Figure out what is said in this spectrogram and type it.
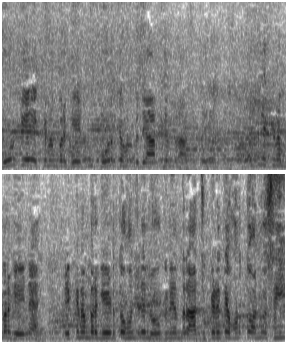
ਖੋਲ ਕੇ, ਇੱਕ ਨੰਬਰ ਗੇਟ ਨੂੰ ਖੋਲ ਕੇ ਹੁਣ ਵਿਦਿਆਰਥੀ ਅੰਦਰ ਆ ਚੁੱਕੇ ਨੇ। ਇੱਧਰ ਇੱਕ ਨੰਬਰ ਗੇਟ ਹੈ। ਇੱਕ ਨੰਬਰ ਗੇਟ ਤੋਂ ਹੁਣ ਜਿਹੜੇ ਲੋਕ ਨੇ ਅੰਦਰ ਆ ਚੁੱਕੇ ਨੇ ਤੇ ਹੁਣ ਤੁਹਾਨੂੰ ਅਸੀਂ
